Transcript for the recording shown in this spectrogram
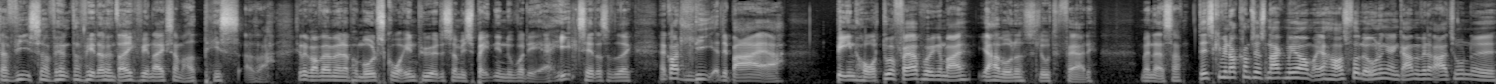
der viser, hvem der vinder, hvem der ikke vinder. Ikke så meget pis. Altså, det kan da godt være, at man er på målscore indbyrdet, som i Spanien nu, hvor det er helt tæt og så videre. Jeg kan godt lide, at det bare er benhårdt. Du har færre point end mig. Jeg har vundet. Slut. Færdig. Men altså, det skal vi nok komme til at snakke mere om, og jeg har også fået lovning af en gammel ven af radioen, øh,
